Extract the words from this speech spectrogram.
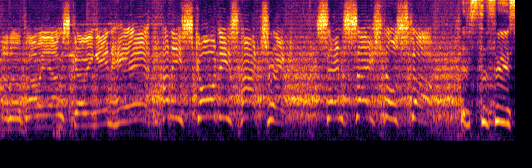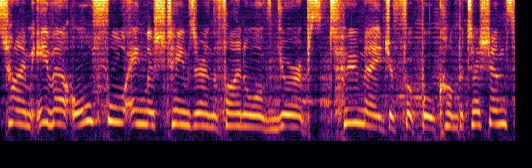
And Aubameyang's going in here, and he scored his hat trick. Sensational stuff. It's the first time ever all four English teams are in the final of Europe's two major football competitions,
